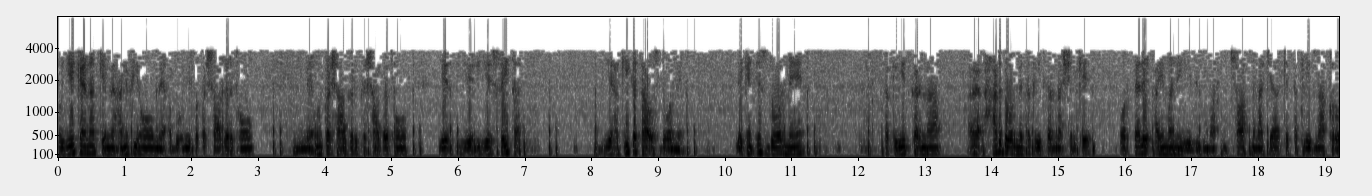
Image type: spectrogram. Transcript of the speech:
تو یہ کہنا کہ میں حنفی ہوں میں ابو حنیفہ کا شاگرد ہوں میں ان کا شاگرد کا شاگرد ہوں یہ یہ, یہ صحیح تھا۔ یہ حقیقت تھا اس دور میں۔ لیکن اس دور میں تقلید کرنا ہر دور میں تقلید کرنا شرکے۔ اور پہلے آئمہ نے یہ بھی صاف منع کیا کہ تقلید نہ کرو۔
